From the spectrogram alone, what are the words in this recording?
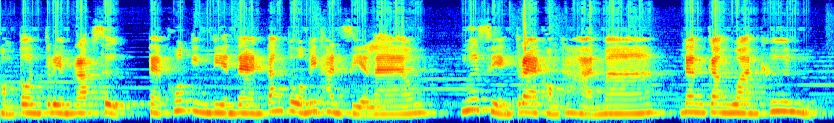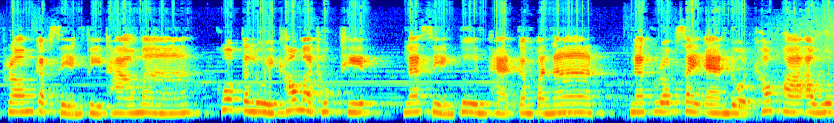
ของตนเตรียมรับศึก แต่พวกอินเดียนแดงตั้งตัวไม่ทันเสียแล้ว เมื่อเสียงแตรของทหารม้า ดังกังวานขึ้น พร้อมกับเสียงฝีเท้าม้าพวกตะลุยเข้ามาทุกทิศ และเสียงปืนแผดกำปนาตนักรบไซแอนโดดเข้าคว้าอาวุธ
